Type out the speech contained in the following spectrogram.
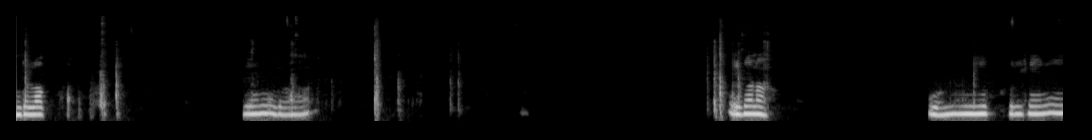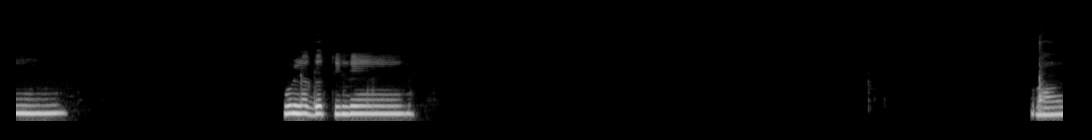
இந்த லாக் ஏன்னு இது வேணும்? இதுதானா ஒண்ணுமே புரியல உலகத்திலே. வான்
